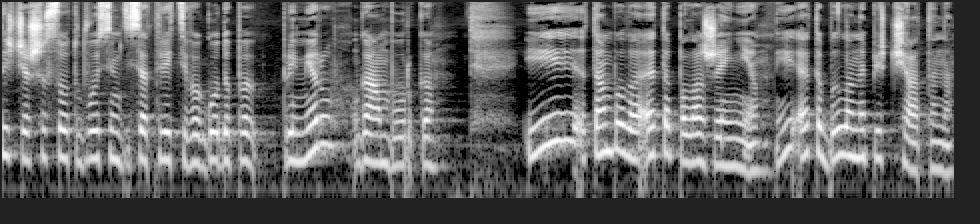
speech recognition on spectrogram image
1683 года по примеру Гамбурга. И там было это положение, и это было напечатано.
